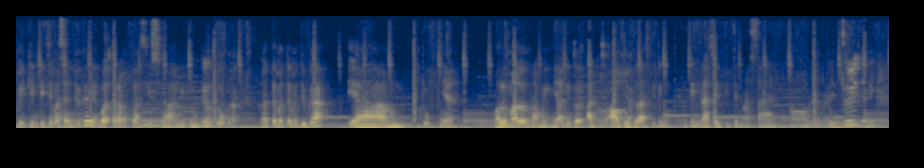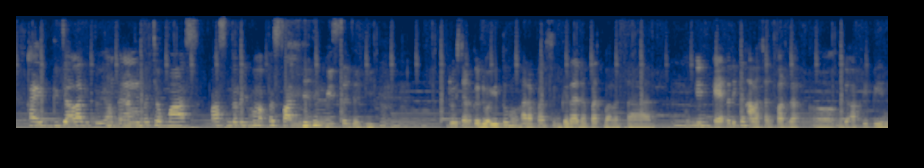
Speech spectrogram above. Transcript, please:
bikin kecemasan juga ya buat orang tua siswa Hmm, gitu mungkin untuk eh, teman-teman juga yang grupnya malam-malam ramenya gitu ada Oh, soal iya. tugas itu mungkin ngerasain kecemasan Oh benar Gitu. Itu jadi kayak gejala gitu ya. Kayak Mm-mm. kita cemas pas nerima pesan gitu. ya. bisa jadi Mm-mm. terus yang kedua itu mengharapkan segera dapat balasan. Mungkin kayak tadi kan alasan pada eh, nggak aktifin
